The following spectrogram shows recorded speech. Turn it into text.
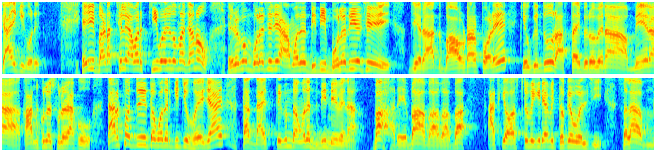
যায় কি করে? এই বাটার ছেলে আবার কি বলেছে তোমরা জানো? এরকম বলেছে যে আমাদের দিদি বলে দিয়েছে যে রাত বারোটার পরে কেউ কিন্তু রাস্তায় বেরোবে না। মেয়েরা, কান খুলে শুনে রাখো। তারপর যদি তোমাদের কিছু হয়ে যায়, তার দায়িত্ব কিন্তু আমাদের দিদি নেবে না। বাহ রে, বাহ বাহ বাহ বাহ। আজকে অষ্টমীগিরি আমি তোকে বলছি সালাম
